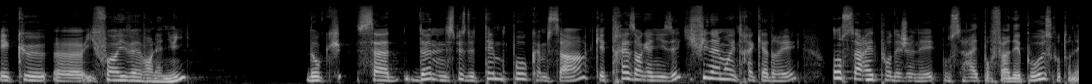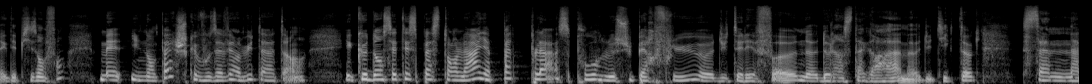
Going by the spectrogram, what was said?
et qu'il euh, faut arriver avant la nuit. Donc ça donne une espèce de tempo comme ça, qui est très organisé, qui finalement est très cadré. On s'arrête pour déjeuner, on s'arrête pour faire des pauses quand on est avec des petits-enfants, mais il n'empêche que vous avez un but à atteindre. Et que dans cet espace-temps-là, il n'y a pas de place pour le superflu euh, du téléphone, de l'Instagram, euh, du TikTok. Ça n'a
